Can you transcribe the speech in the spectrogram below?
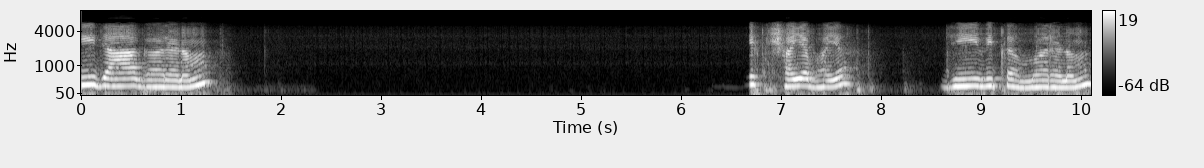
जागरणम्। क्षयभय जीवितमरणं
